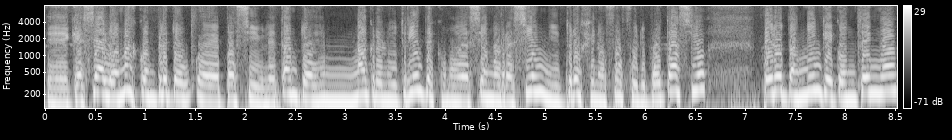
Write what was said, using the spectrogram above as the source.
eh, que sea lo más completo eh, posible, tanto en macronutrientes, como decíamos recién, nitrógeno, fósforo y potasio, pero también que contenga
